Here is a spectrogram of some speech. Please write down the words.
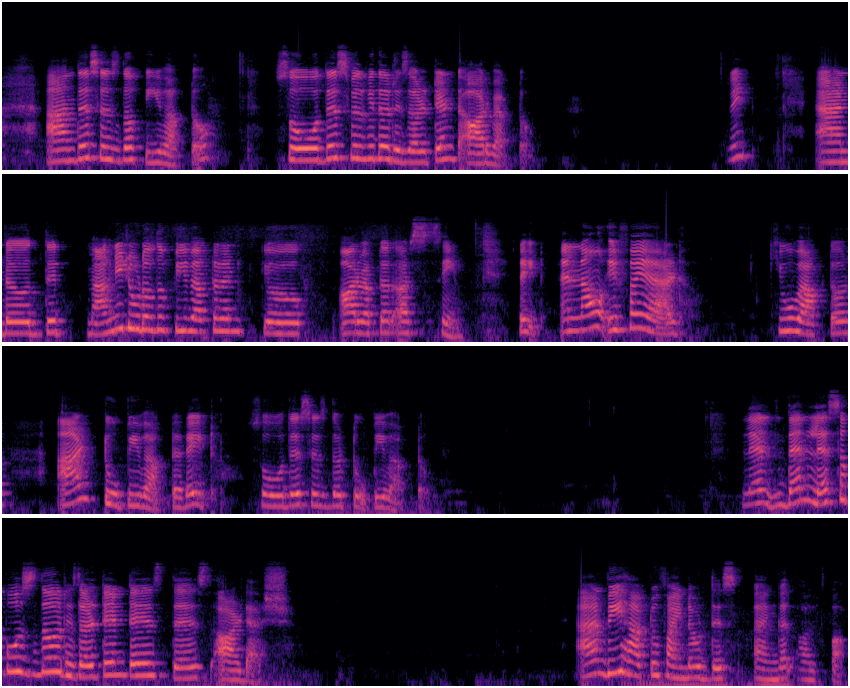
and this is the p vector. So this will be the resultant r vector. Right? And uh, the magnitude of the p vector and uh, r vector are same. Right? And now if I add q vector and 2p vector, right? So this is the 2p vector. Then, then let's suppose the resultant is this r dash. And we have to find out this angle alpha.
